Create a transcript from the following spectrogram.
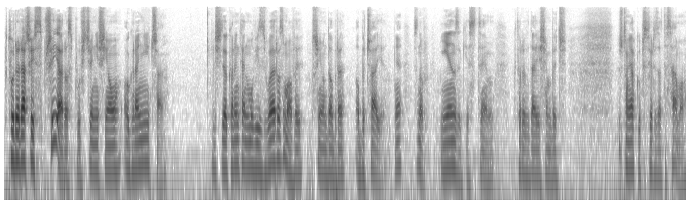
który raczej sprzyja rozpuście niż ją ogranicza. W do Koryntian mówi, złe rozmowy psują dobre obyczaje. Nie? Znów, język jest tym, który wydaje się być Zresztą Jakub stwierdza to samo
